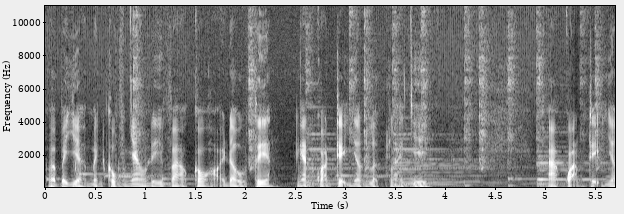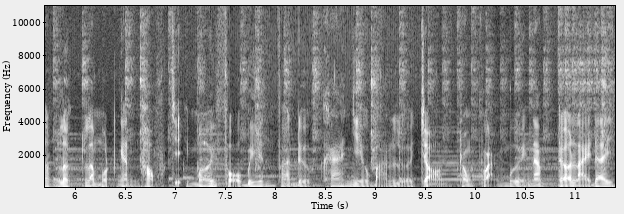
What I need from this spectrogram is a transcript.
Và bây giờ mình cùng nhau đi vào câu hỏi đầu tiên ngành quản trị nhân lực là gì? À, quản trị nhân lực là một ngành học chỉ mới phổ biến và được khá nhiều bạn lựa chọn trong khoảng 10 năm trở lại đây.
